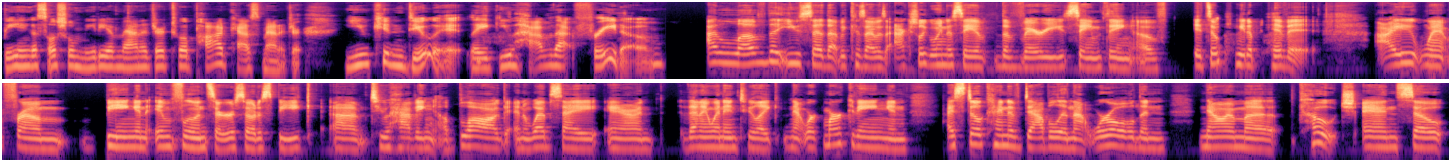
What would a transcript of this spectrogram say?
being a social media manager to a podcast manager, you can do it. Like you have that freedom. I love that you said that because I was actually going to say the very same thing of it's okay to pivot. I went from being an influencer, so to speak, um, to having a blog and a website. And then I went into like network marketing and I still kind of dabble in that world. And now I'm a coach. And so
